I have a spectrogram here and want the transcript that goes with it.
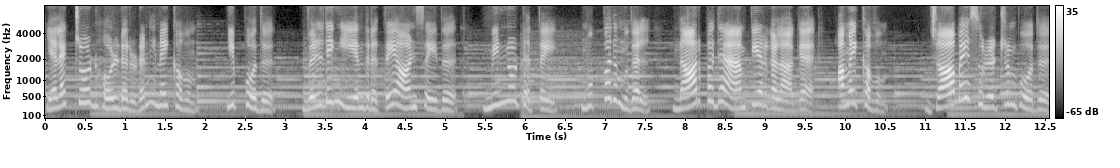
எலக்ட்ரோட் ஹோல்டருடன் இணைக்கவும். இப்போது வெல்டிங் இயந்திரத்தை ஆன் செய்து மின்னூட்டத்தை முப்பது முதல் நாற்பது ஆம்பியர்களாக அமைக்கவும். ஜாபை சுழற்றும் போது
